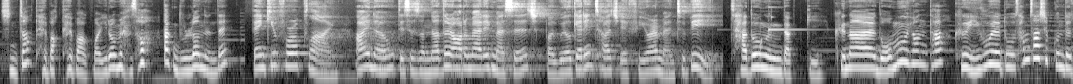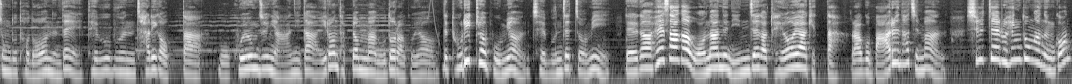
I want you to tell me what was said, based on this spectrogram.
진짜 대박 대박 막 이러면서 딱 눌렀는데 Thank you for applying. I know this is another automatic message, but we'll get in touch if you are meant to be. 자동 응답기. 그날 너무 현타? 그 이후에도 3, 40군데 정도 더 넣었는데 대부분 자리가 없다, 뭐 고용 중이 아니다 이런 답변만 오더라고요. 근데 돌이켜 보면 제 문제점이 내가 회사가 원하는 인재가 되어야겠다 라고 말은 하지만 실제로 행동하는 건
